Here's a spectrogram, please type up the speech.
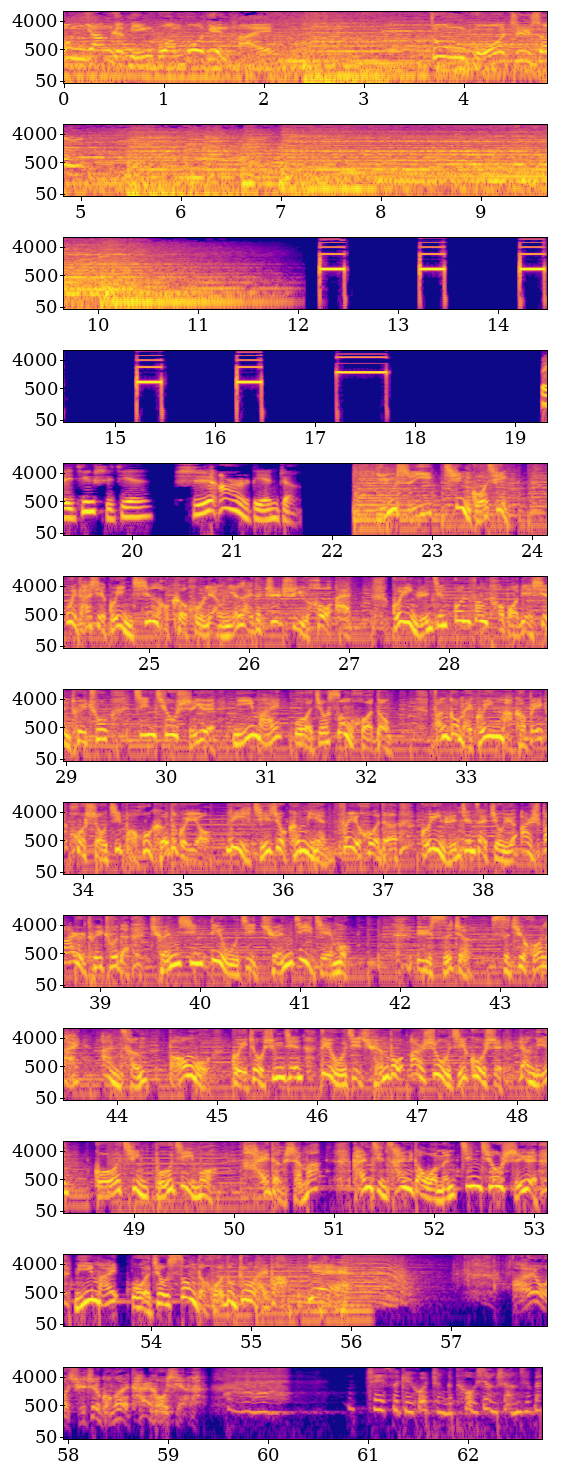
中央人民广播电台中国之声。北京时间十二点整。迎十一庆国庆，为答谢鬼影新老客户两年来的支持与厚爱，鬼影人间官方淘宝店现推出金秋十月你买我就送活动，凡购买鬼影马克杯或手机保护壳的鬼友，立即就可免费获得鬼影人间在九月二十八日推出的全新第五季全季节目。与死者、死去活来、暗层、保姆、鬼咒凶间第五季全部二十五集故事，让您国庆不寂寞，还等什么？赶紧参与到我们金秋十月你买我就送的活动中来吧！耶！哎呦我去，这广告也太狗血了！哎这次给我整个头像上去呗！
